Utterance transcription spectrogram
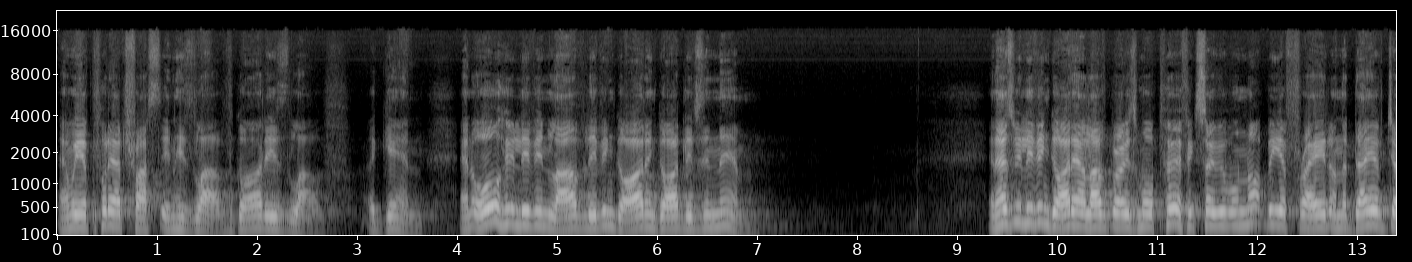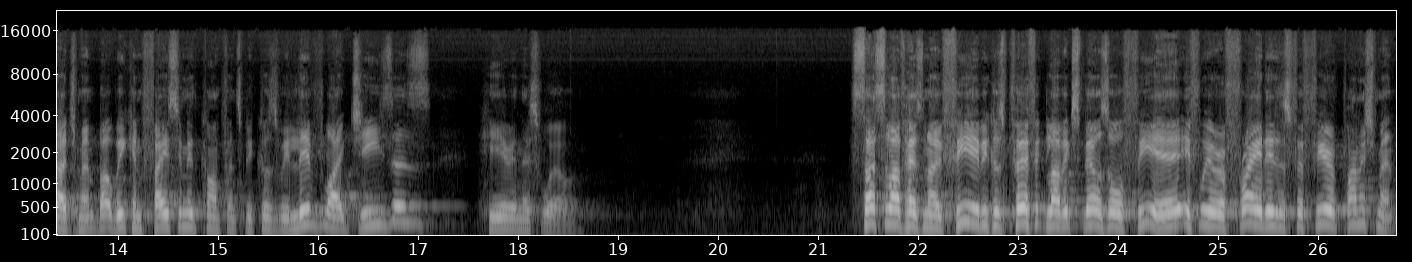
and we have put our trust in His love. God is love. Again. And all who live in love live in God, and God lives in them. And as we live in God, our love grows more perfect, so we will not be afraid on the day of judgment, but we can face Him with confidence because we live like Jesus here in this world. Such love has no fear because perfect love expels all fear. If we are afraid, it is for fear of punishment.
